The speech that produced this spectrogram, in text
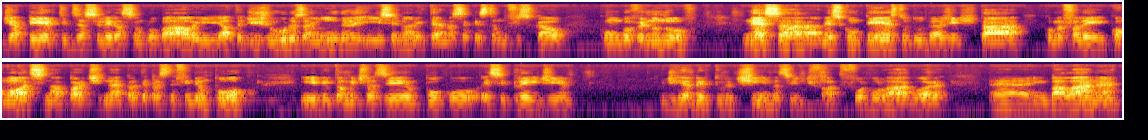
de aperto e desaceleração global e alta de juros ainda, e cenário interno essa questão do fiscal com o governo novo. Nessa, nesse contexto, Duda, a gente está, como eu falei, commodities na parte, né, para até para se defender um pouco e eventualmente fazer um pouco esse play de, de reabertura de China, se de fato for rolar agora, é, embalar, né?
